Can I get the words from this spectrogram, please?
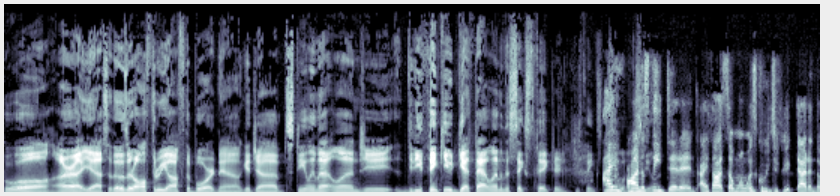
Cool. All right. Yeah. So those are all three off the board now. Good job stealing that one. Gee, did you think you'd get that one in the sixth pick, or did you think I someone would honestly steal didn't. I thought someone was going to pick that in the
